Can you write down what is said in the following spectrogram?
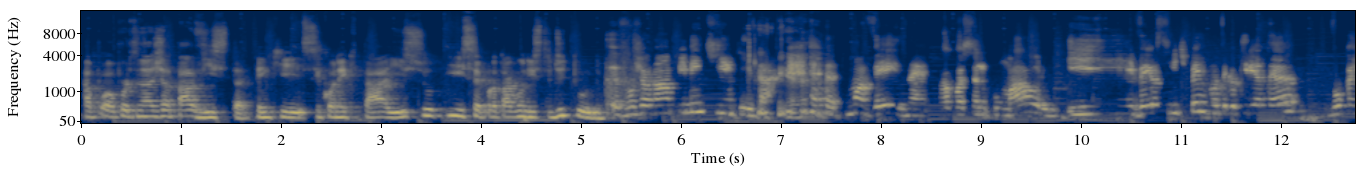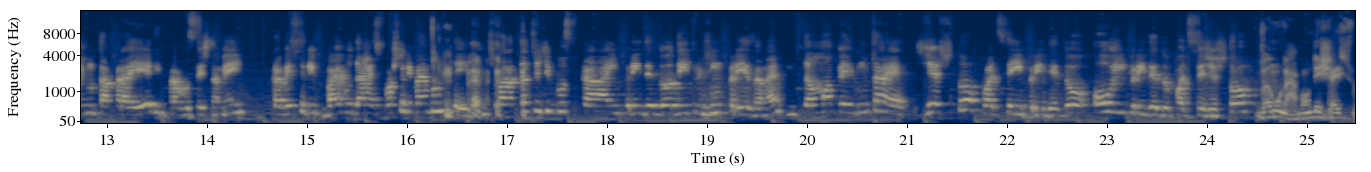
a oportunidade já está à vista. Tem que se conectar a isso e ser protagonista de tudo. Eu vou jogar uma pimentinha aqui, tá? uma vez, né, estava conversando com o Mauro e veio a seguinte pergunta que eu queria até vou perguntar para ele, para vocês também, para ver se ele vai mudar a resposta ou ele vai manter. A gente fala tanto de buscar empreendedor dentro de empresa, né? Então a pergunta é: gestor pode ser empreendedor ou empreendedor pode ser gestor? Vamos lá, vamos deixar isso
